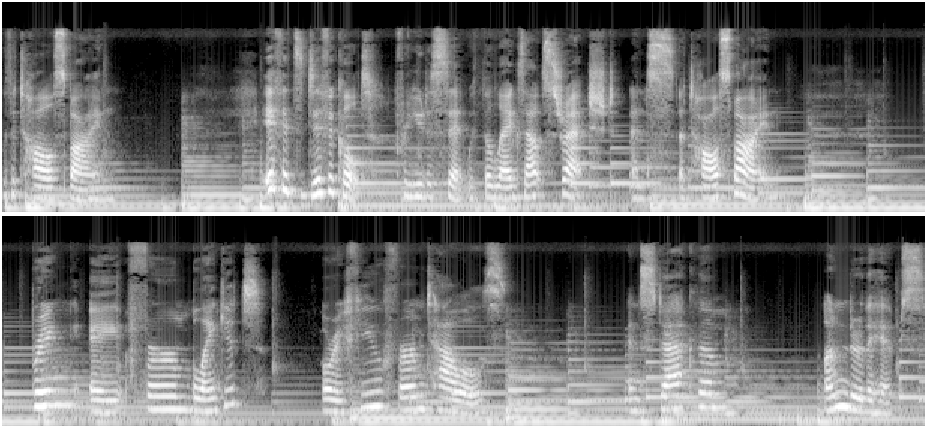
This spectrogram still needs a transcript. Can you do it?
with a tall spine. If it's difficult for you to sit with the legs outstretched and a tall spine, bring a firm blanket or a few firm towels and stack them under the hips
